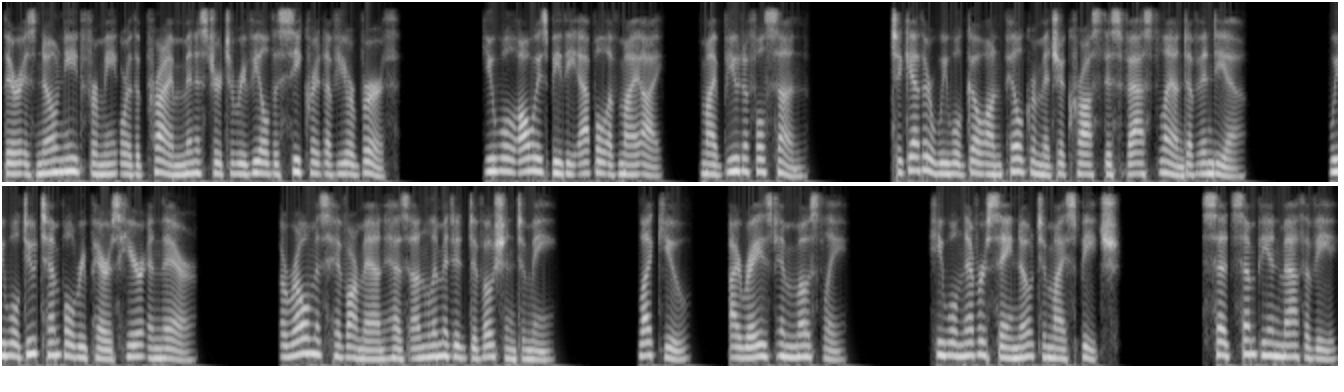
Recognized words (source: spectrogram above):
there is no need for me or the Prime Minister to reveal the secret of your birth. You will always be the apple of my eye, my beautiful son. Together we will go on pilgrimage across this vast land of India. We will do temple repairs here and there. Arulmozhivarman has unlimited devotion to me. Like you, I raised him mostly. He will never say no to my speech said Sempian Mathavi,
